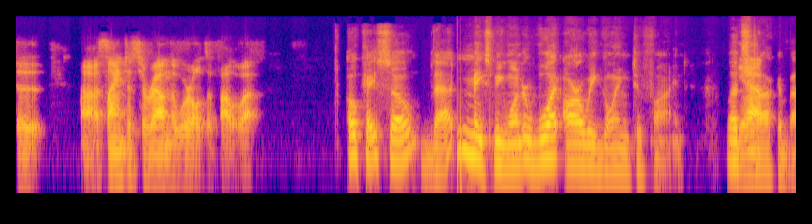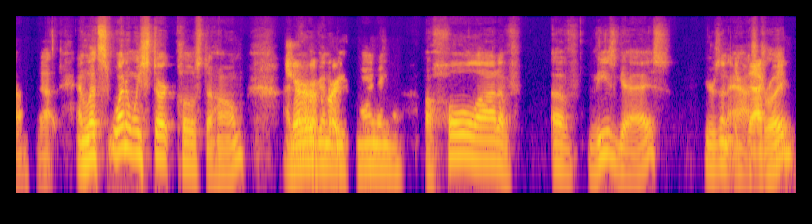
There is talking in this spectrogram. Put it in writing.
to uh, scientists around the world to follow up. Okay, so that makes me wonder what are we going to find? Let's yeah. talk about that. And let's why don't we start close to home? I sure, know we're going to be finding a whole lot of of these guys. Here's an exactly. asteroid.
